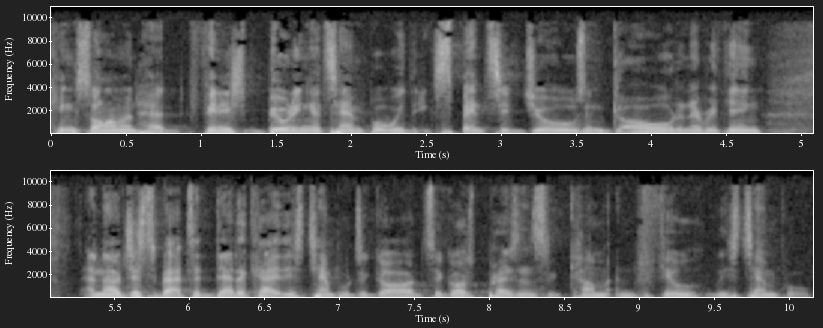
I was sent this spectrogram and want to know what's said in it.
King Solomon had finished building a temple with expensive jewels and gold and everything. And they were just about to dedicate this temple to God, so God's presence would come and fill this temple.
